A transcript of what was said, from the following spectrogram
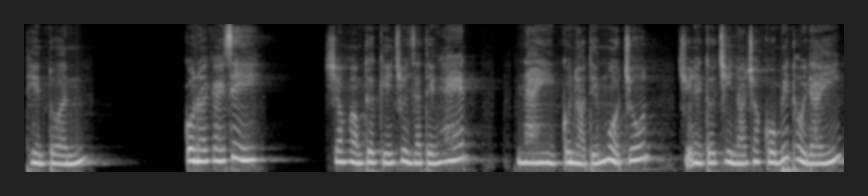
Thiên Tuấn. Cô nói cái gì? Trong phòng thư ký truyền ra tiếng hét. Này, cô nhỏ tiếng một chút. Chuyện này tôi chỉ nói cho cô biết thôi đấy.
